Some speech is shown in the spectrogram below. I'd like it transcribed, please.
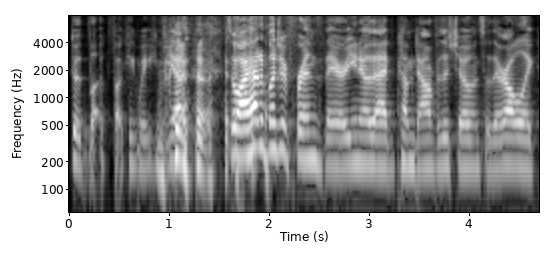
good luck fucking waking me up. so I had a bunch of friends there, you know, that had come down for the show. And so they're all like,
